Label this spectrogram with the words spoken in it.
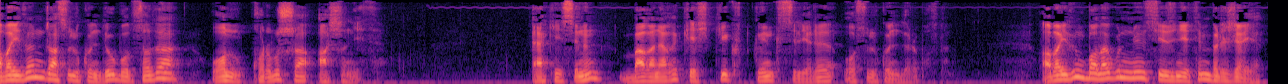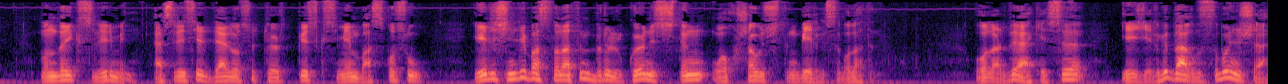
абайдан жасы үлкендеу болса да ол құрбыша ашын еді әкесінің бағанағы кешке күткен кісілері осы үлкендер болды абайдың бала күнінен сезінетін бір жайы мұндай кісілермен әсіресе дәл осы төрт бес кісімен бас қосу ел ішінде басталатын бір үлкен істің оқшау істің белгісі болатын. Оларды әкесі ежелгі дағдысы бойынша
